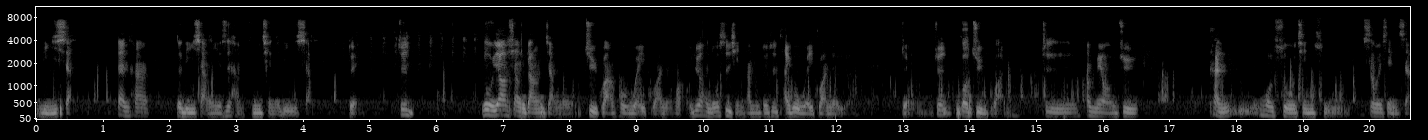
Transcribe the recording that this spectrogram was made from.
理想，但他的理想也是很肤浅的理想。对，就是如果要像刚刚讲的巨观或微观的话，我觉得很多事情他们都是太过微观的人，对，就不够巨观，就是他没有去看或说清楚社会现象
